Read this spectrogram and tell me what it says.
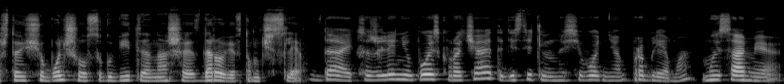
что еще больше усугубит наше здоровье в том числе. Да, и, к сожалению, поиск врача это действительно на сегодня проблема. Мы сами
